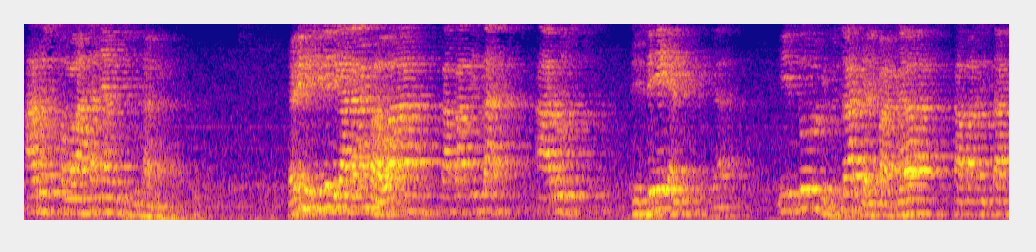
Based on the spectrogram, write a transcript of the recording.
arus pengelasan yang digunakan. Jadi di sini dikatakan bahwa arus DCEN ya, itu lebih besar daripada kapasitas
